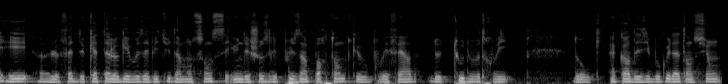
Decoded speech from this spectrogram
Et euh, le fait de cataloguer vos habitudes, à mon sens, c'est une des choses les plus importantes que vous pouvez faire de toute votre vie. Donc accordez-y beaucoup d'attention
